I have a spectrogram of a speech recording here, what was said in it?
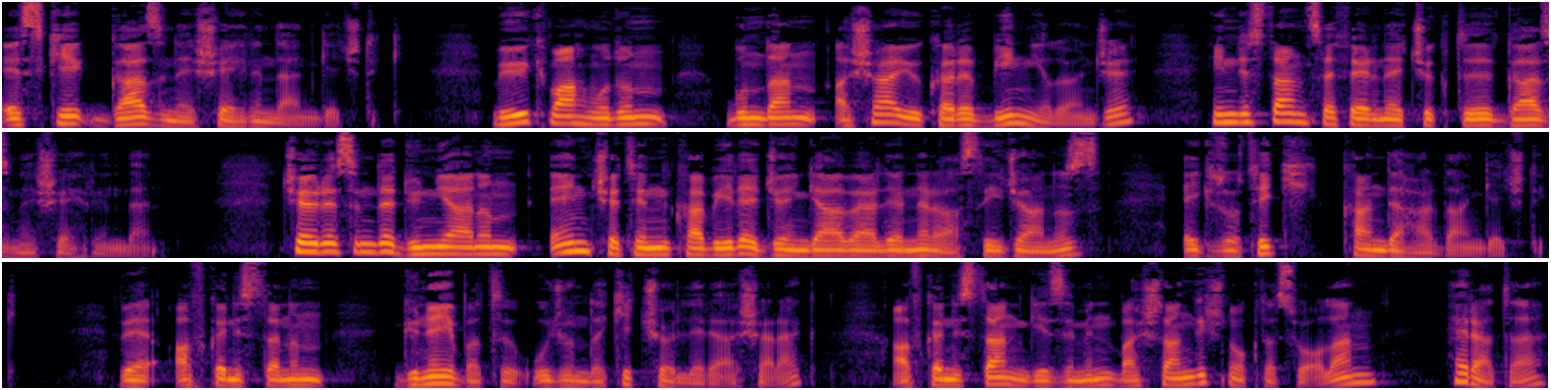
Eski Gazne şehrinden geçtik. Büyük Mahmud'un bundan aşağı yukarı bin yıl önce Hindistan seferine çıktığı Gazne şehrinden. Çevresinde dünyanın en çetin kabile cengaverlerine rastlayacağınız egzotik Kandehar'dan geçtik. Ve Afganistan'ın güneybatı ucundaki çölleri aşarak Afganistan gezimin başlangıç noktası olan Herat'a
